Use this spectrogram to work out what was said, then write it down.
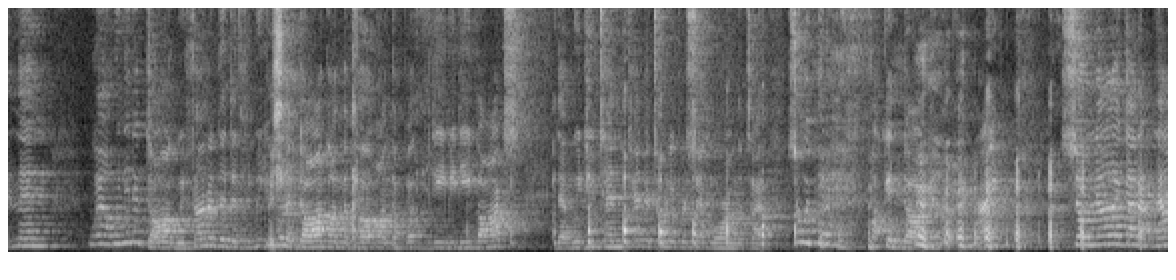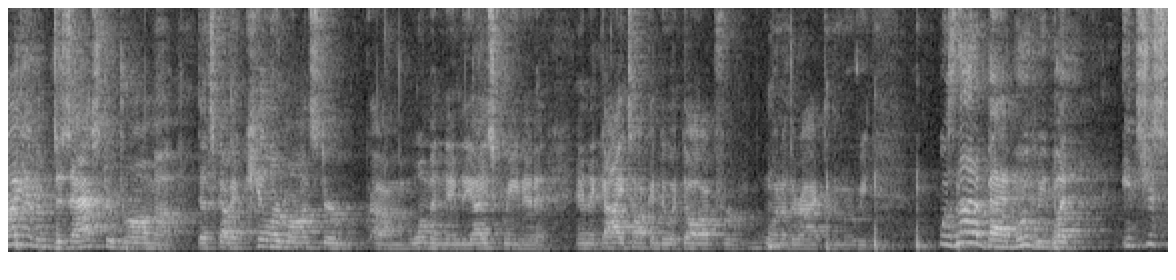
And then, well, we need a dog. We found out that we can put a dog on the po- on the DVD box, that we do 10, 10 to twenty percent more on the time. So we put a fucking dog in it, right? So now I got a now I have a disaster drama that's got a killer monster um, woman named the Ice Queen in it, and a guy talking to a dog for one other act in the movie. Was not a bad movie, but it just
